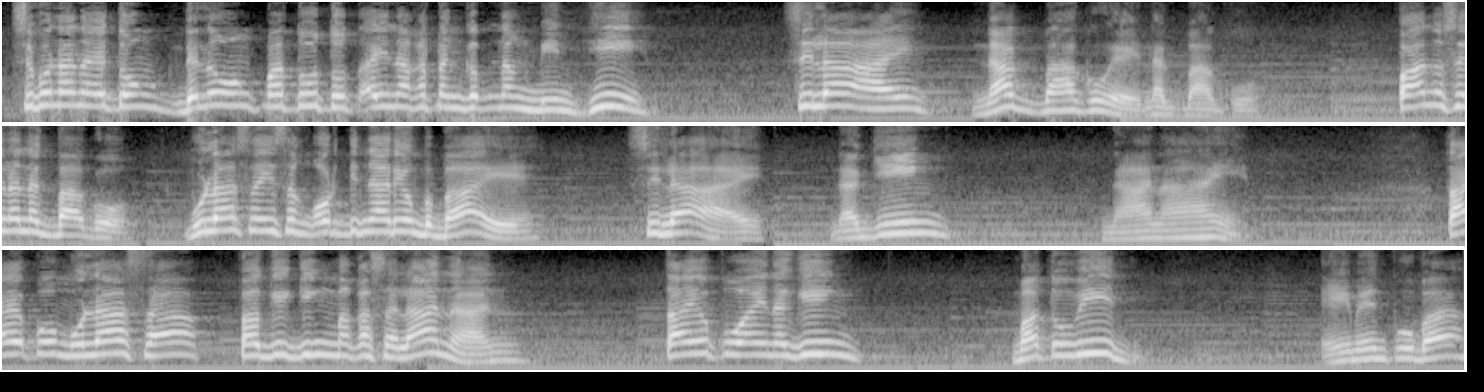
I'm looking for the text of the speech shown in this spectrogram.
Simula na itong dalawang patutot ay nakatanggap ng minhi. Sila ay nagbago eh, nagbago. Paano sila nagbago? Mula sa isang ordinaryong babae, sila ay naging nanay. Tayo po mula sa pagiging makasalanan, tayo po ay naging matuwid. Amen po ba?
